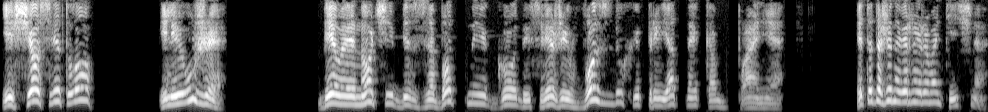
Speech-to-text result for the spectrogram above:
Еще светло? Или уже? Белые ночи, беззаботные годы, свежий воздух и приятная компания. Это даже, наверное, романтично.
